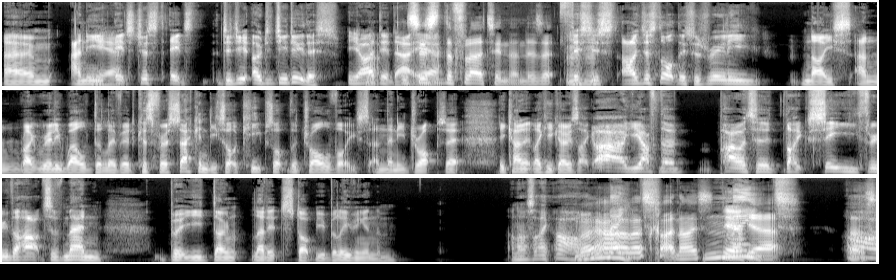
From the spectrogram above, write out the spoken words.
Um, and he, Yeah. it's just, it's. Did you? Oh, did you do this? Yeah, I did that. This yeah. is the flirting, then, is it? This is. I just thought this was really nice and like really well delivered because for a second he sort of keeps up the troll voice and then he drops it. He kind of like he goes like, "Ah, you have the power to like see through the hearts of men, but you don't let it stop you believing in them." And I was like, "Oh, well, mate, that's quite nice. mate." Yeah. That's a Oh,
